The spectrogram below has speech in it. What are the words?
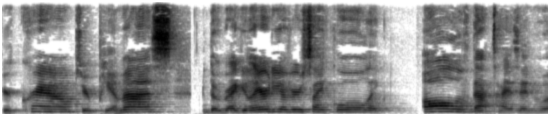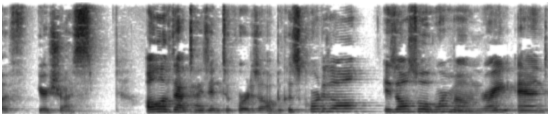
your cramps, your PMS, the regularity of your cycle, like all of that ties in with your stress all of that ties into cortisol because cortisol is also a hormone, right? And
